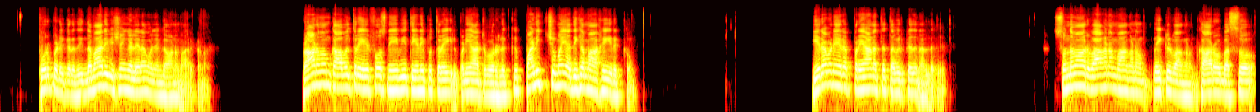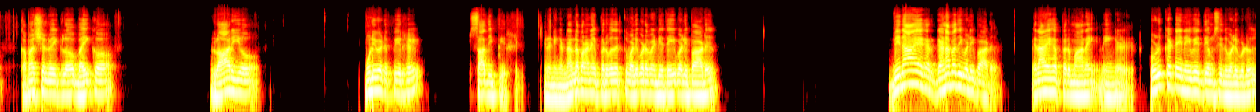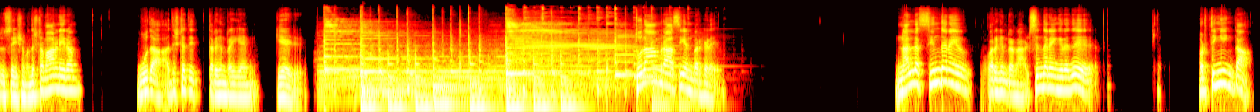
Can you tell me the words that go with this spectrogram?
பொறுப்பெடுக்கிறது இந்த மாதிரி விஷயங்கள் எல்லாம் கொஞ்சம் கவனமா இருக்கணும். இராணுவம் காவல்துறை ஏர்ஃபோர்ஸ் நேவி தீயணைப்புத்துறையில் பணியாற்றுபவர்களுக்கு பணிச்சுமை அதிகமாக இருக்கும். இரவு நேர பிரயாணத்தை தவிர்க்கிறது நல்லது. சொந்தமாக ஒரு வாகனம் வாங்கணும் வெஹிக்கிள் வாங்கணும். காரோ பஸ்ஸோ கமர்ஷியல் வெஹிக்கிளோ பைக்கோ லாரியோ முடிவெடுப்பீர்கள் சாதிப்பீர்கள். இன்று நீங்கள் நல்ல பலனை பெறுவதற்கு வழிபட வேண்டிய தெய்வ வழிபாடு விநாயகர் கணபதி வழிபாடு. விநாயகப் பெருமானை நீங்கள் கொழுக்கட்டை நைவேத்தியம் செய்து வழிபடுவது விசேஷம். அதிர்ஷ்டமான நிறம் ஊதா அதிர்ஷ்டத்தை தருகின்ற எண் ஏழு. துலாம் ராசி என்பர்களே நல்ல சிந்தனை வருகின்ற நாள். சிந்தனைங்கிறது ஒரு திங்கிங் தான்.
